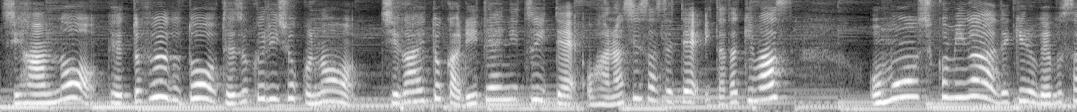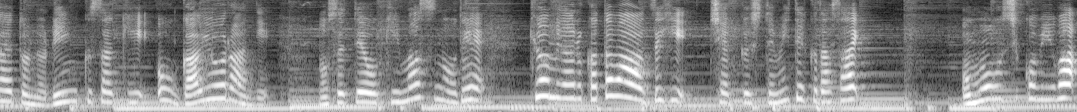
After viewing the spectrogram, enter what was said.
市販のペットフードと手作り食の違いとか利点についてお話しさせていただきます。お申し込みができるウェブサイトのリンク先を概要欄に載せておきますので興味のある方はぜひチェックしてみてください。お申し込みは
